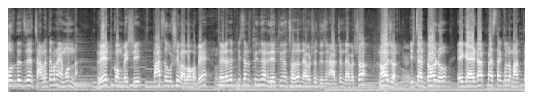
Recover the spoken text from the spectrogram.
বলতে যে চালাতে পারেন এমন না। রেট কম বেশি পার্টস অবশ্যই ভালো হবে। তো এটাতে পিছনে তিনজন দিয়ে তিনজন ছজন ড্রাইভার সহ দুজন আটজন ড্রাইভার সহ নয় জন স্টার ডর্ডো এই গাড়িটার প্রাইস থাকবে মাত্র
